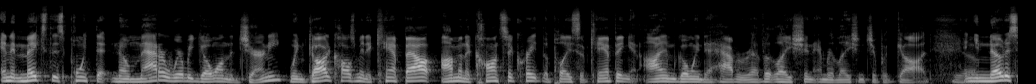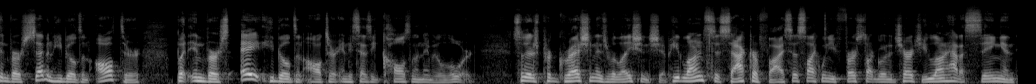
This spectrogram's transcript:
And it makes this point that no matter where we go on the journey, when God calls me to camp out, I'm going to consecrate the place of camping and I am going to have a revelation and relationship with God. And you notice in verse 7, he builds an altar, but in verse 8, he builds an altar and it says he calls on the name of the Lord. So there's progression in his relationship. He learns to sacrifice. It's like when you first start going to church, you learn how to sing and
